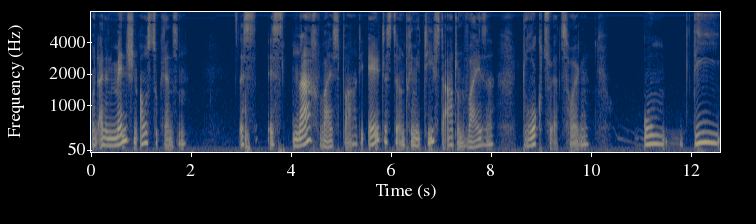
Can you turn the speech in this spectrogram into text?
Und einen Menschen auszugrenzen, es ist nachweisbar die älteste und primitivste Art und Weise, Druck zu erzeugen, um die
